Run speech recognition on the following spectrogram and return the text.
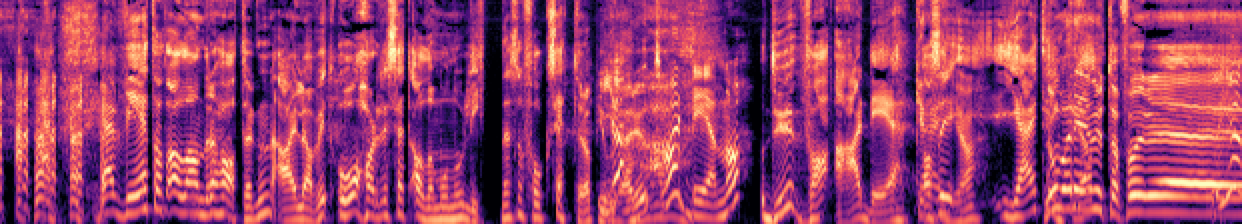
Jeg vet at alle andre hater den. I love it. Og har dere sett alle monolittene som folk setter opp jorda Ja, ut? hva er det nå? Du, hva er det? Altså, jeg Nå var det en utafor uh, Ja,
